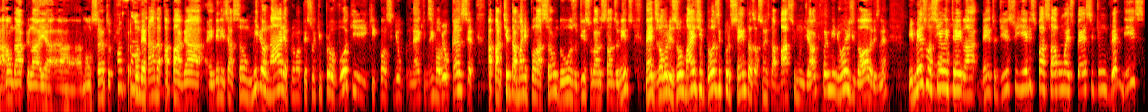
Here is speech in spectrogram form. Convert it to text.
a Roundup lá e a, a Monsanto, Monsanto, foi condenada a pagar a indenização milionária para uma pessoa que provou que, que conseguiu, né, que desenvolveu câncer a partir da manipulação do uso disso lá nos Estados Unidos, né, desvalorizou mais de 12% as ações da BASF Mundial, que foi milhões de dólares, né? E mesmo assim eu entrei lá dentro disso e eles passavam uma espécie de um verniz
